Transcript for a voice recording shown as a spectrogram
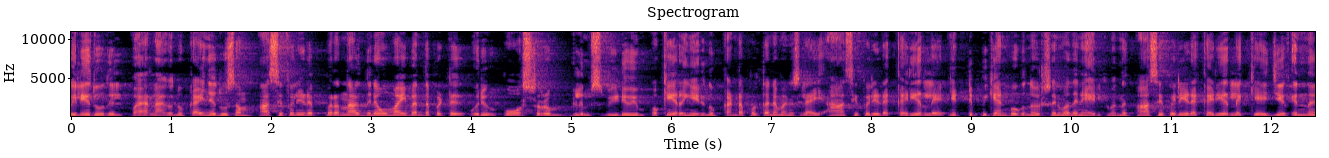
വലിയ തോതിൽ വൈറലാകുന്നു. കഴിഞ്ഞ ദിവസം ആസിഫ് അലിയുടെ പിറന്നാൾ ദിനവുമായി ബന്ധപ്പെട്ട് ഒരു പോസ്റ്ററും ഗ്ലിംസ് വീഡിയോയും ഒക്കെ ഇറങ്ങിയിരുന്നു. കണ്ടപ്പോൾ തന്നെ മനസ്സിലായി ആസിഫ് അലിയുടെ കരിയറിലെ ഞെട്ടിപ്പിക്കാൻ പോകുന്ന ഒരു സിനിമ തന്നെയായിരിക്കുമെന്ന്. ആസിഫ് അലിയുടെ കരിയറിലെ കെ ജി എഫ് എന്ന്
